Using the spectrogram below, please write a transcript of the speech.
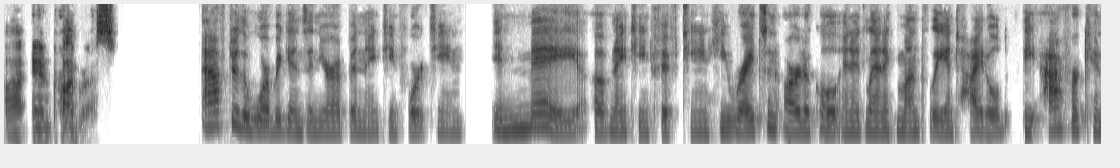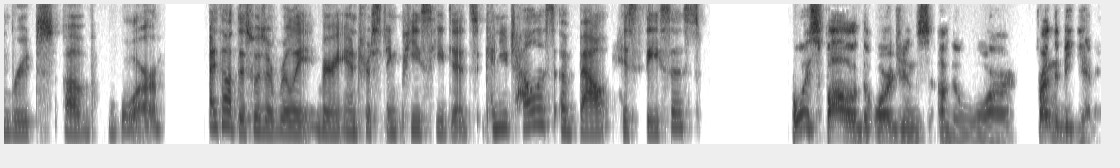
uh, and progress. After the war begins in Europe in 1914, in May of 1915, he writes an article in Atlantic Monthly entitled The African Roots of War. I thought this was a really very interesting piece he did. Can you tell us about his thesis? Bois followed the origins of the war from the beginning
